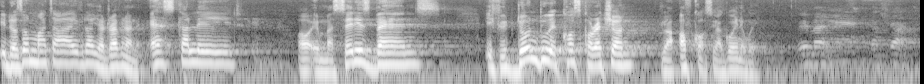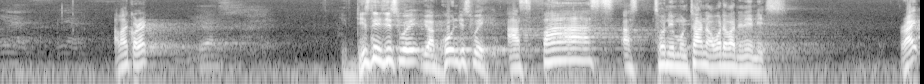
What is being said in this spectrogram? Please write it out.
it doesn't matter if you're driving an Escalade or a Mercedes Benz. If you don't do a course correction, you are, of course, you are going away. Amen. That's right. Am I correct? Disney is this way, you are going this way as fast as Tony Montana, whatever the name is. Right?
